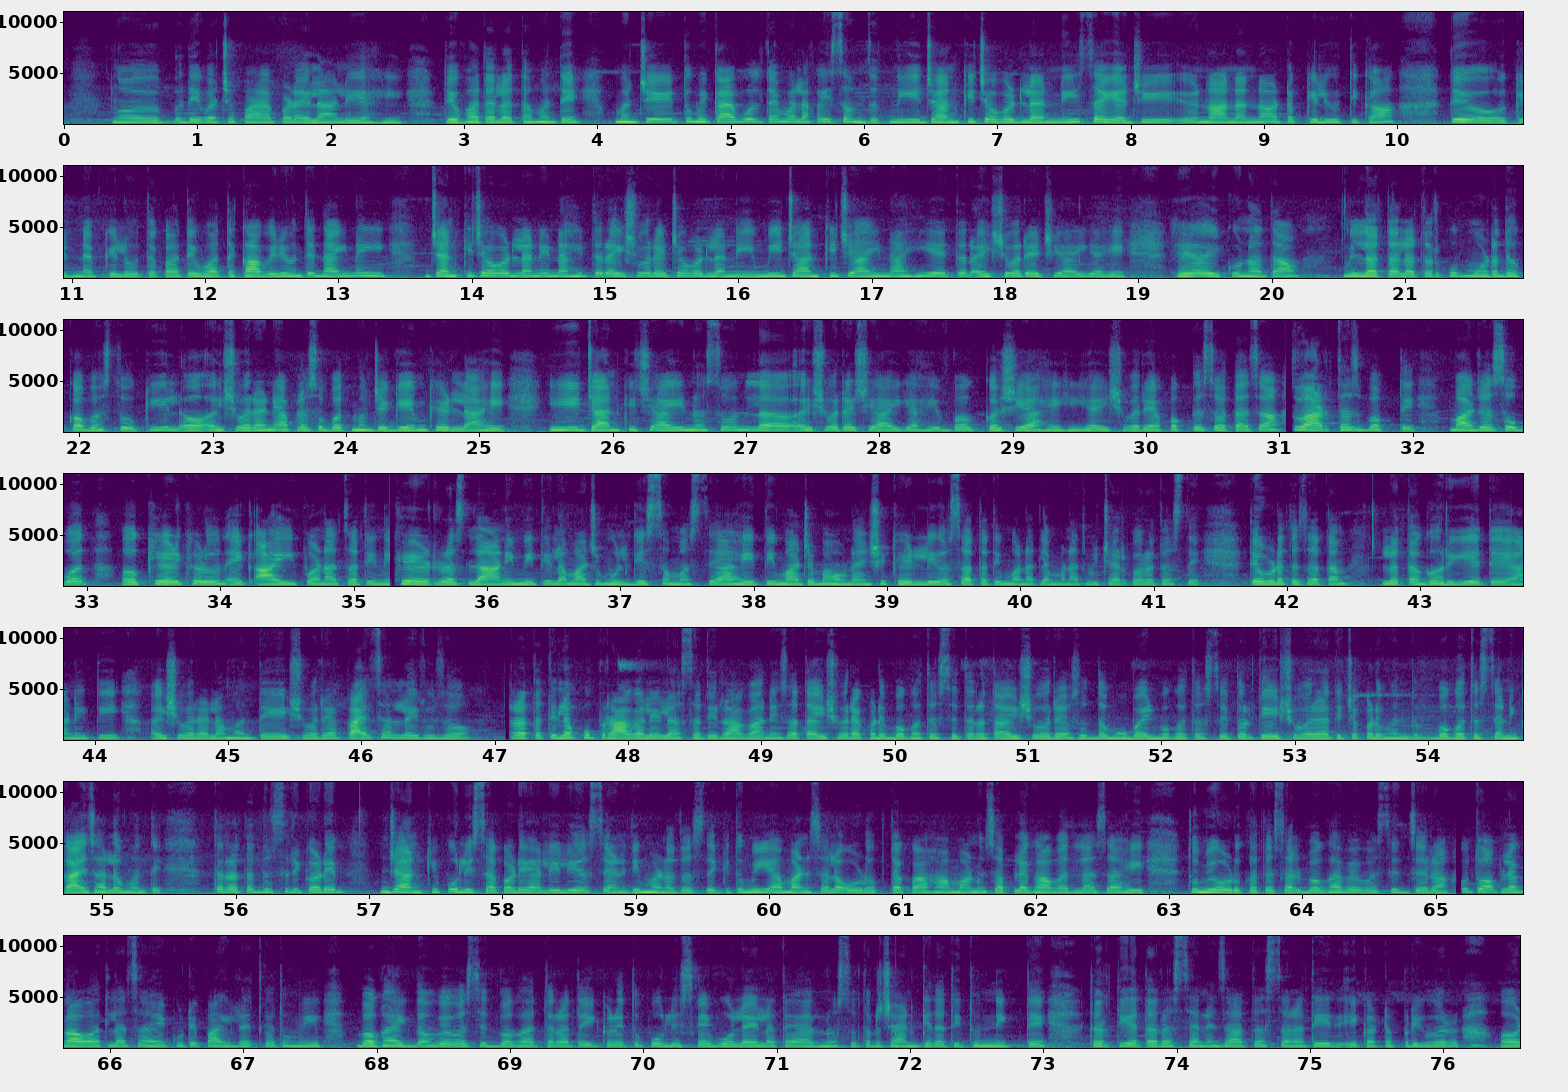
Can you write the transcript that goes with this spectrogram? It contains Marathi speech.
देवाच्या पाया पडायला आले आहे. तेव्हा त्या लता म्हणते म्हणजे तुम्ही काय बोलताय मला काही समजत नाही जानकीच्या वडिलांनी सयाजी नानांना अटक केली होती का? ते किडनॅप केलं होतं का? तेव्हा आता कावेरी म्हणते नाही नाही जानकीच्या वडिलांनी नाही तर ऐश्वर्याच्या वडिलांनी. मी जानकीची आई नाही आहे तर ऐश्वर्याची आई आहे. हे ऐकून आता लताला तर खूप मोठा धक्का बसतो की ऐश्वर्याने आपल्यासोबत म्हणजे गेम खेळला आहे. ही जानकीची आई नसून ल ऐश्वर्याची आई आहे. बघ कशी आहे ही ऐश्वर्या. फक्त स्वतःचा स्वार्थच बघते. माझ्यासोबत खेळ खेळून एक आईपणाचा तिने खेळ रचला आणि मी तिला माझी मुलगीच समजते आहे. ती माझ्या भावनांशी खेळली असं आता ती मनातल्या मनात विचार करत असते. तेवढ्यातच आता लता घरी येते आणि ती ऐश्वर्याला म्हणते ऐश्वर्या काय चाललंय तुझं? तर आता तिला खूप राग आलेला असतं. ती रागानेच आता ऐश्वर्याकडे बघत असते. तर आता ऐश्वर्यासुद्धा मोबाईल बघत असते. तर ती ऐश्वर्या तिच्याकडे म्हण बघत असते आणि काय झालं म्हणते. तर आता दुसरीकडे जानकी पोलिसाकडे आलेली असते आणि ती म्हणत असते की तुम्ही या माणसाला ओळखता का? हा माणूस आपल्या गावातलाच आहे. तुम्ही ओळखत असाल बघा व्यवस्थित जरा. तो तो आपल्या गावातलाच आहे. कुठे पाहिलं का तुम्ही? बघा एकदम व्यवस्थित बघा. तर आता इकडे तो पोलीस काही बोलायला तयार नसतो. तर जानकी आता तिथून निघते. तर ती आता रस्त्याने जात असताना ती एका टपरीवर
